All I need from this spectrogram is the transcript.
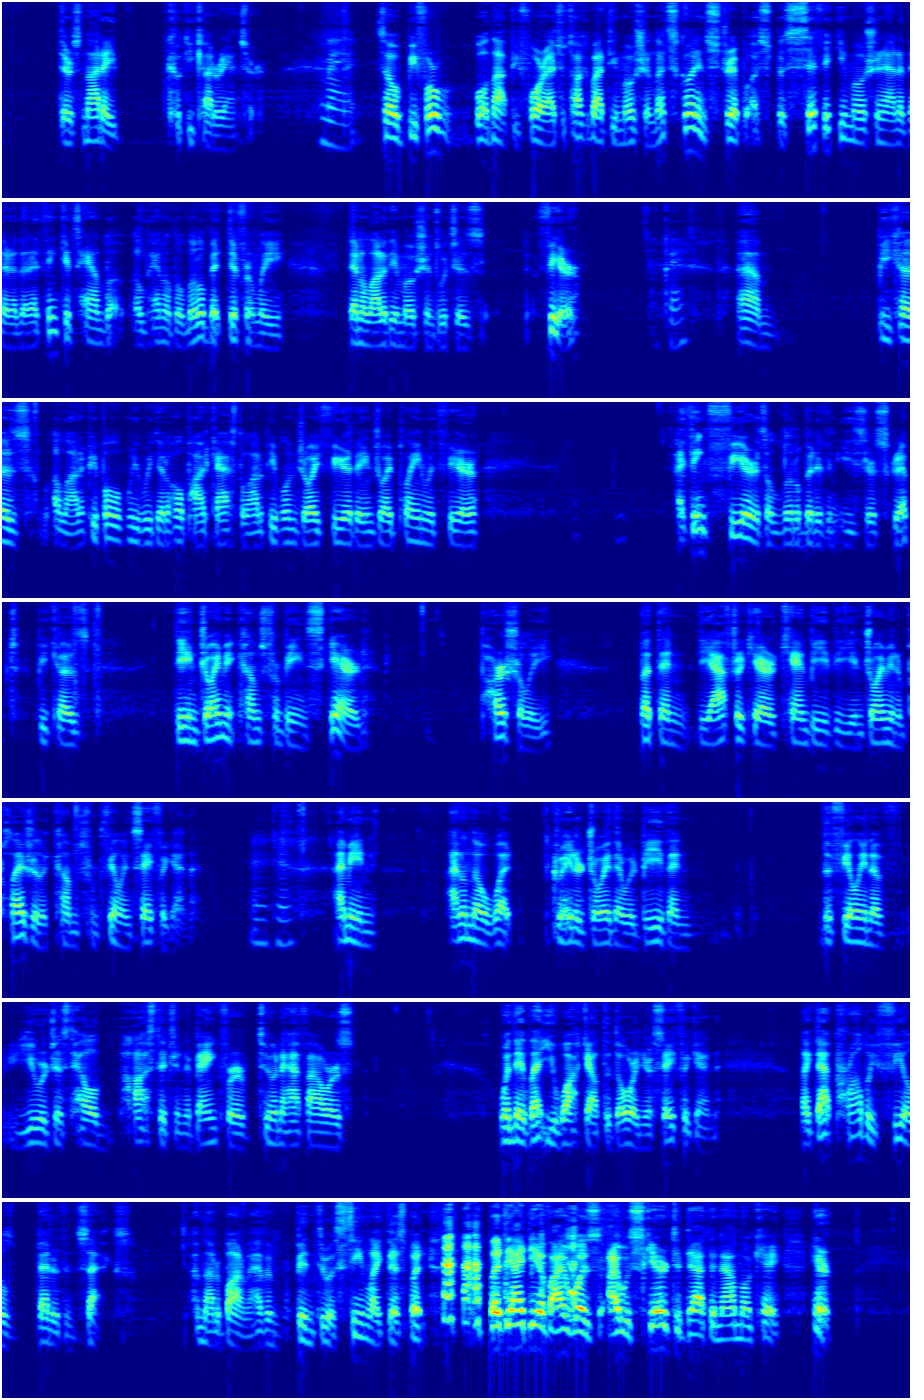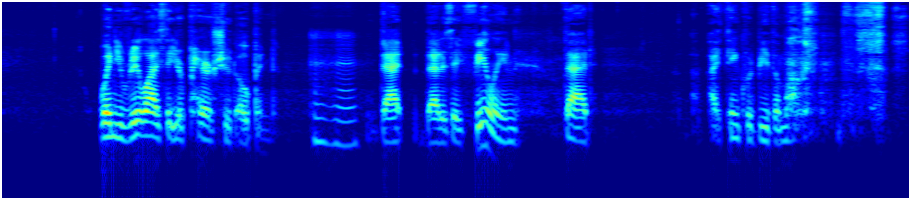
there's not a cookie cutter answer. Right. So before, well, not before, as we talk about the emotion, let's go ahead and strip a specific emotion out of there that I think gets handled handled a little bit differently than a lot of the emotions, which is fear. Okay. Um, because a lot of people, we, we did a whole podcast, a lot of people enjoy fear. They enjoy playing with fear. I think fear is a little bit of an easier script because the enjoyment comes from being scared, partially, but then the aftercare can be the enjoyment and pleasure that comes from feeling safe again. Mm-hmm. I mean, I don't know what greater joy there would be than the feeling of you were just held hostage in a bank for two and a half hours when they let you walk out the door and you're safe again. Like that probably feels better than sex. I'm not a bottom. I haven't been through a scene like this, but but the idea of I was I was scared to death and now I'm okay. Here, when you realize that your parachute opened, mm-hmm. that that is a feeling that I think would be the most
